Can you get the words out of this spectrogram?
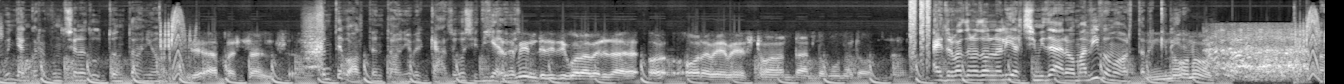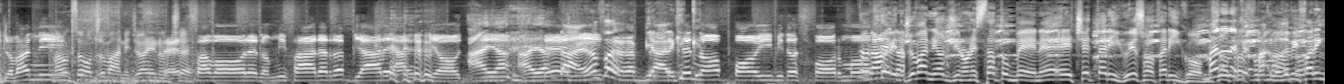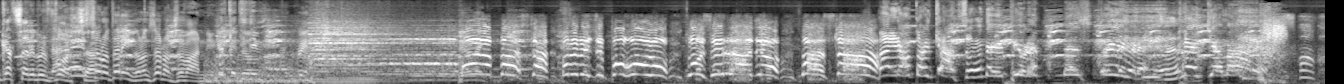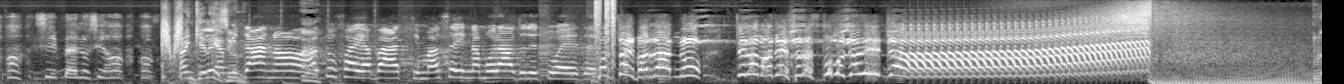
Quindi ancora funziona tutto, Antonio? Sì, abbastanza. Quante volte, Antonio, per caso? Così ti chiedo. Veramente ti dico la verità, ora ne sto andando con una donna. Hai trovato una donna lì al cimitero? Ma viva o morta? Perché No, no, Giovanni, Ma non sono Giovanni, Giovanni non per c'è. favore, non mi fare arrabbiare anche oggi. Aia, aia. Eh, Dai, non fare arrabbiare, perché che- Se no, poi mi trasformo. No, Davide, Giovanni oggi non è stato bene e c'è Tarico, io sono Tarico. mi Ma, sono non è- ma lo devi fare incazzare per Eh, forza. sono Tarico, non sono Giovanni. Perché capito? Ora basta! Ma mi dici il po' culo! Tu sei in radio! Basta! Ma hai rotto il cazzo, non devi più ne, ne scrivere, né chiamare. Oh, oh, sì, bello, sì, oh, oh. Anche lei si Capitano, ah, tu fai a patti, ma sei innamorato del tuo eter. Ma stai parlando? Tiriamo adesso la spumosa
